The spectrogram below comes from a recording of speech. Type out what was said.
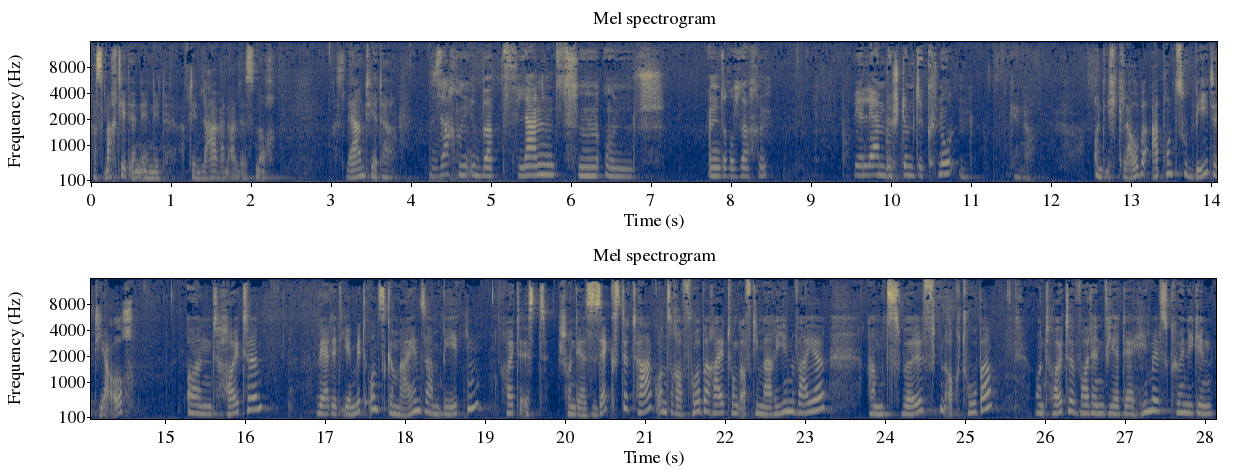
Was macht ihr denn in den, auf den Lagern alles noch? Was lernt ihr da? Sachen über Pflanzen und andere Sachen. Wir lernen bestimmte Knoten. Genau. Und ich glaube, ab und zu betet ihr auch. Und heute werdet ihr mit uns gemeinsam beten. Heute ist schon der sechste Tag unserer Vorbereitung auf die Marienweihe am 12. Oktober. Und heute wollen wir der Himmelskönigin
